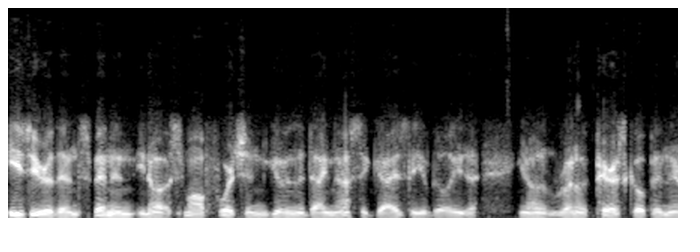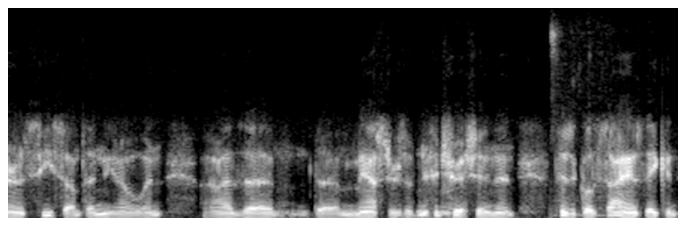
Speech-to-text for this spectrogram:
easier than spending you know a small fortune giving the diagnostic guys the ability to you know run a periscope in there and see something you know when uh, the the masters of nutrition and physical science they can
